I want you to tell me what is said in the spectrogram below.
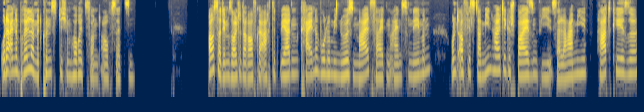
oder eine Brille mit künstlichem Horizont aufsetzen. Außerdem sollte darauf geachtet werden, keine voluminösen Mahlzeiten einzunehmen und auf histaminhaltige Speisen wie Salami, Hartkäse,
